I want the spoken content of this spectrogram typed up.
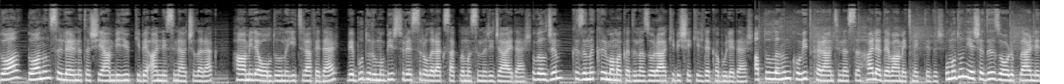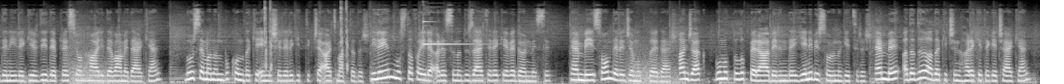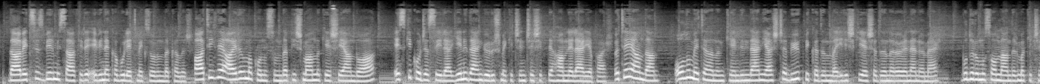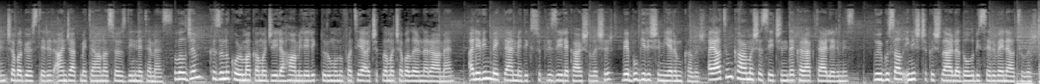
Doğa, doğanın sırlarını taşıyan bir yük gibi annesine açılarak, hamile olduğunu itiraf eder ve bu durumu bir süre sır olarak saklamasını rica eder. Kıvılcım, kızını kırmamak adına zoraki bir şekilde kabul eder. Abdullah'ın Covid karantinası hala devam etmektedir. Umud'un yaşadığı zorluklar nedeniyle girdiği depresyon hali devam ederken, Nursema'nın bu konudaki endişeleri gittikçe artmaktadır. Nilay'ın Mustafa ile arasını düzelterek eve dönmesi, Pembe'yi son derece mutlu eder. Ancak bu mutluluk beraberinde yeni bir sorunu getirir. Pembe, adadığı adak için harekete geçerken, davetsiz bir misafiri evine kabul etmek zorunda kalır. Fatih'le ayrılma konusunda pişmanlık yaşayan Doğa, eski kocasıyla yeniden görüşmek için çeşitli hamleler yapar. Öte yandan, oğlu Metehan'ın kendinden yaşça büyük bir kadınla ilişki yaşadığını öğrenen Ömer, bu durumu sonlandırmak için çaba gösterir ancak Metehan'a söz dinletemez. Kıvılcım, kızını korumak amacıyla hamilelik durumunu Fatih'e açıklama çabalarına rağmen, Alev'in beklenmedik sürpriziyle karşılaşır ve bu girişim yarım kalır. Hayatın karmaşası içinde karakterlerimiz, duygusal iniş çıkışlarla dolu bir serüvene atılır.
